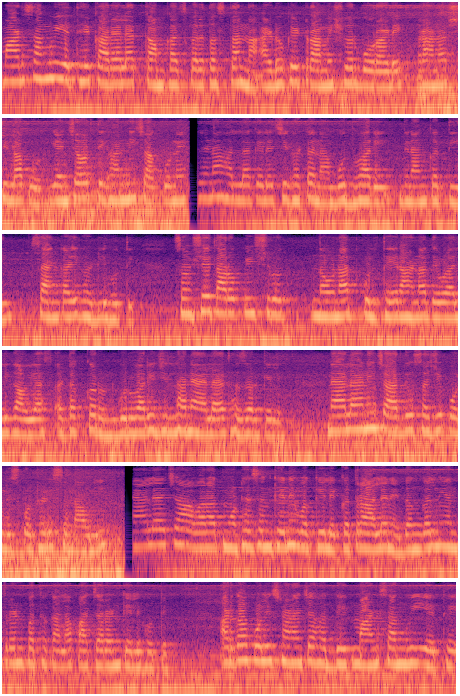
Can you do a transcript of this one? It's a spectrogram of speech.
माडसांगवी येथे कार्यालयात कामकाज करत असताना ॲडव्होकेट रामेश्वर बोराडे राहणार शिलापूर यांच्यावर तिघांनी चाकूने घेणा हल्ला केल्याची घटना बुधवारी दिनांक तीन सायंकाळी घडली होती. संशयित आरोपी श्रुत नवनाथ कुलथे राहणार देवळाली गाव यास अटक करून गुरुवारी जिल्हा न्यायालयात हजर केले. न्यायालयाने चार दिवसाची पोलीस कोठडी सुनावली. न्यायालयाच्या आवारात मोठ्या संख्येने वकील एकत्र आल्याने दंगल नियंत्रण पथकाला पाचारण केले होते. आडगाव पोलीस ठाण्याच्या हद्दीत माणसांगवी येथे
